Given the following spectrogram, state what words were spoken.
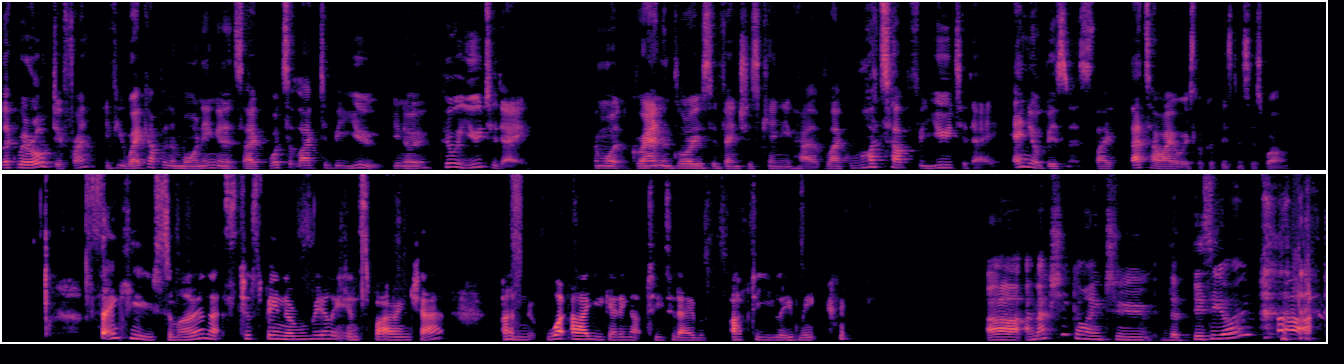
like we're all different. If you wake up in the morning and it's like what's it like to be you? You know who are you today? And what grand and glorious adventures can you have? Like what's up for you today? And your business. Like that's how i always look at business as well. Thank you, Simone. That's just been a really inspiring chat. And what are you getting up to today after you leave me? Uh, I'm actually going to the physio. Ah.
